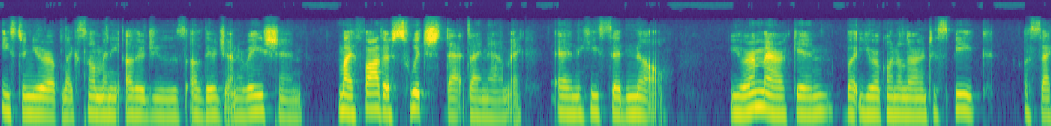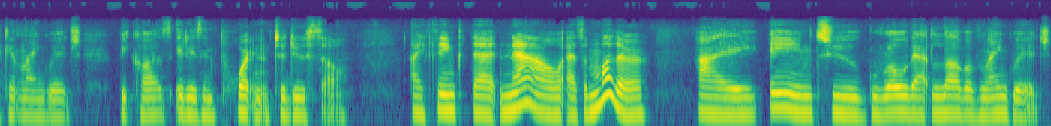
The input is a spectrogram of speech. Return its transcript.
Eastern Europe, like so many other Jews of their generation, my father switched that dynamic and he said, No, you're American, but you're going to learn to speak a second language because it is important to do so. I think that now, as a mother, I aim to grow that love of language,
